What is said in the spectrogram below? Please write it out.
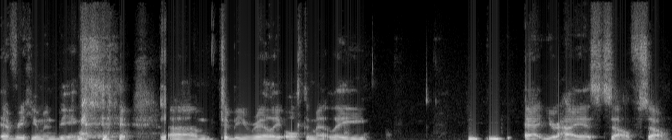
every human being um to be really ultimately at your highest self. So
